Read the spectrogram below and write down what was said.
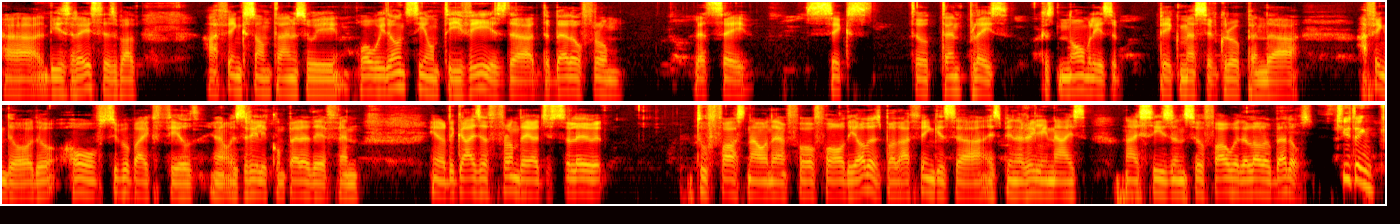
uh, these races. But I think sometimes we what we don't see on TV is the the battle from let's say sixth to tenth place because normally it's a big massive group and. Uh, I think the the whole superbike field, you know, is really competitive, and you know the guys up front they are just a little bit too fast now and then for, for all the others. But I think it's uh, it's been a really nice nice season so far with a lot of battles. Do you think,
